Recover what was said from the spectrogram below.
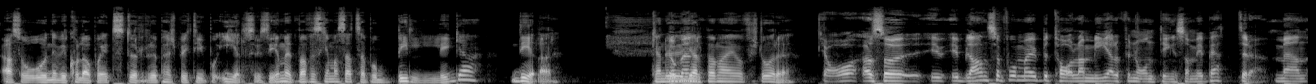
Alltså, och när vi kollar på ett större perspektiv på elsystemet, varför ska man satsa på billiga delar? Kan du Ja, men- hjälpa mig att förstå det? Ja, alltså ibland så får man ju betala mer för någonting som är bättre. Men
